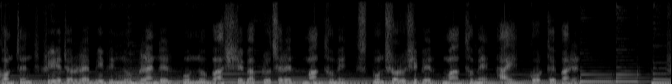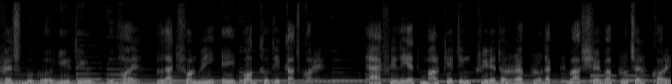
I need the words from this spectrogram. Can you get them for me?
কন্টেন্ট ক্রিয়েটররা বিভিন্ন ব্র্যান্ডের পণ্য বা সেবা প্রচারের মাধ্যমে স্পন্সরশিপের মাধ্যমে আয় করতে পারেন। ফেসবুক ও ইউটিউব উভয় প্ল্যাটফর্মেই এই পদ্ধতি কাজ করে। অ্যাফিলিয়েট মার্কেটিং ক্রিয়েটররা প্রোডাক্ট বা সেবা প্রচার করে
